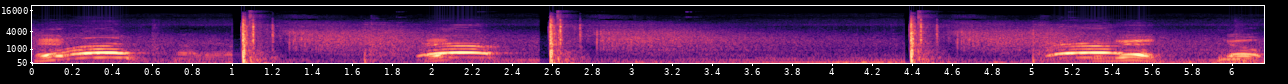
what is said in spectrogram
Hit. One. Hit. You're good. Go.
